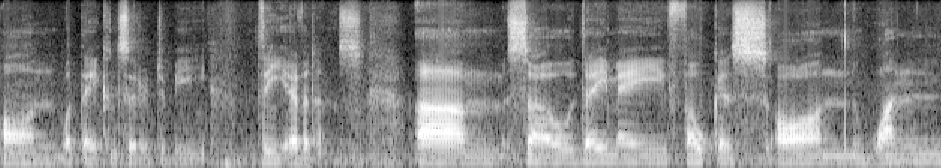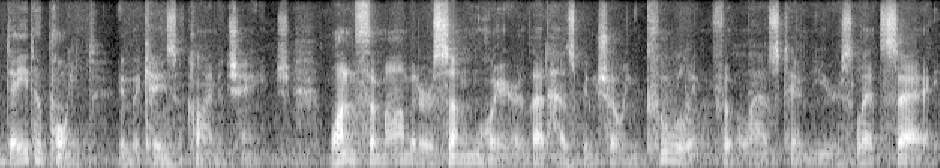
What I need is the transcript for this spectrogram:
on what they consider to be the evidence. Um, so they may focus on one data point in the case of climate change, one thermometer somewhere that has been showing cooling for the last 10 years, let's say.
